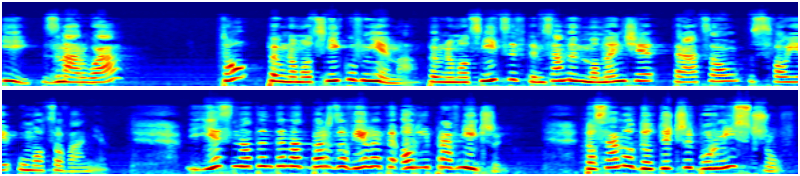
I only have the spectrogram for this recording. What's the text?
i zmarła, to pełnomocników nie ma. Pełnomocnicy w tym samym momencie tracą swoje umocowanie. Jest na ten temat bardzo wiele teorii prawniczych. To samo dotyczy burmistrzów.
